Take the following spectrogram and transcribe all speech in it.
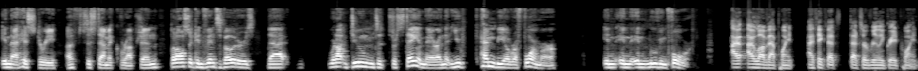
in that history of systemic corruption, but also convince voters that we're not doomed to, to stay in there and that you can be a reformer in, in, in moving forward. I, I love that point. I think that's, that's a really great point.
